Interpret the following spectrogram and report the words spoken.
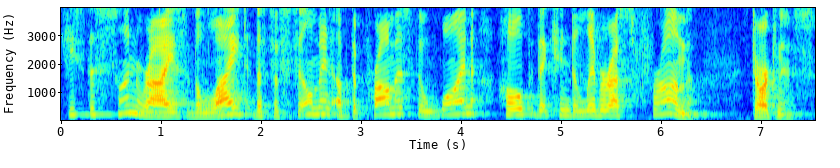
he's the sunrise, the light, the fulfillment of the promise, the one hope that can deliver us from darkness.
